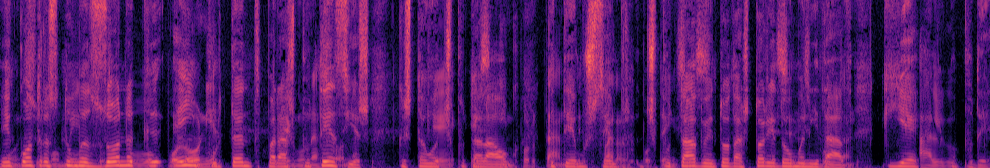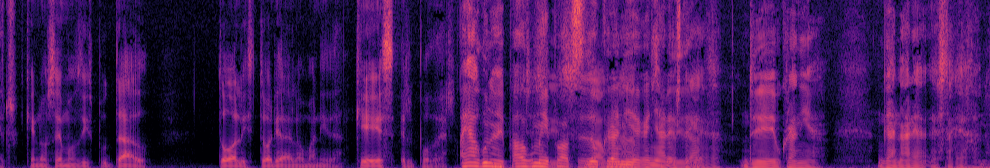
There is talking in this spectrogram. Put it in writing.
encontra-se numa zona que é importante para as potências que estão a disputar algo que temos sempre disputado em toda a história da humanidade, que é o poder. Que nos hemos disputado toda a história da humanidade, que é o poder. Há alguma hipótese, alguma hipótese da Ucrânia ganhar esta guerra? De Ucrânia ganhar esta guerra, não?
